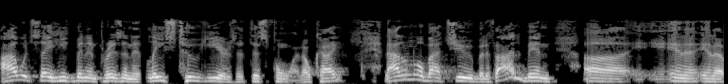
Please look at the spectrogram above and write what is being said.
I would say he's been in prison at least two years at this point. Okay, now I don't know about you, but if I'd been uh, in a in a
